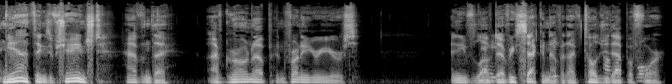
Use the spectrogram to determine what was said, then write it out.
yeah, things have changed, haven't they? I've grown up in front of your ears, and you've loved every second of it. I've told you that before,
